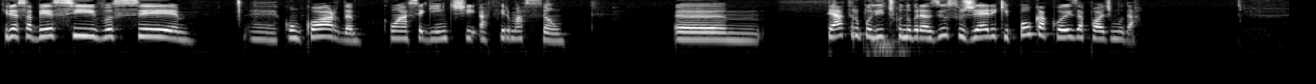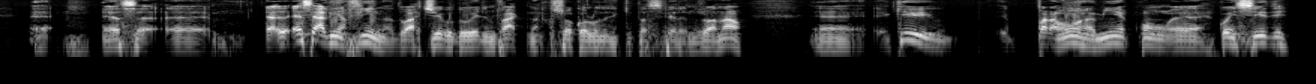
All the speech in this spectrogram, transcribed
Queria saber se você é, concorda com a seguinte afirmação. Um, teatro político no Brasil sugere que pouca coisa pode mudar. É, essa, é, é essa é a linha fina do artigo do William na sua coluna de quinta-feira no jornal, é, que, para honra minha, com, é, coincide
